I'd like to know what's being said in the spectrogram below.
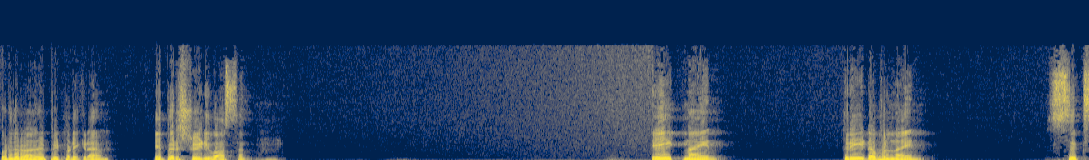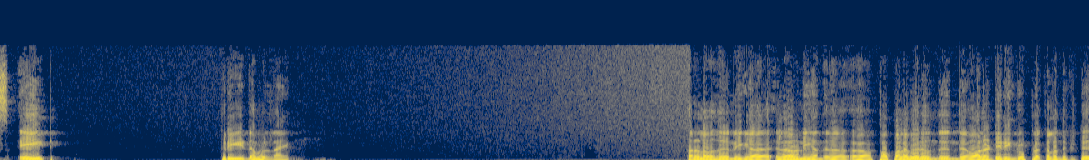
ஒரு தடவை நான் ரிப்பீட் பண்ணிக்கிறேன். என் பேர் ஸ்ரீனிவாசன். Eight nine three double nine six eight three double nine அதனால் வந்து நீங்கள் எல்லோரும் நீங்கள் அந்த ப- பல பேர் வந்து இந்த வாலண்டியரிங் குரூப்பில் கலந்துக்கிட்டு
